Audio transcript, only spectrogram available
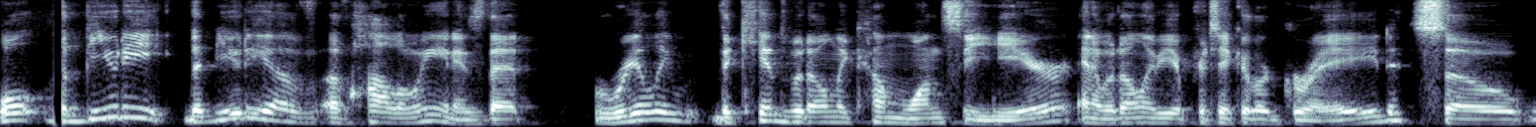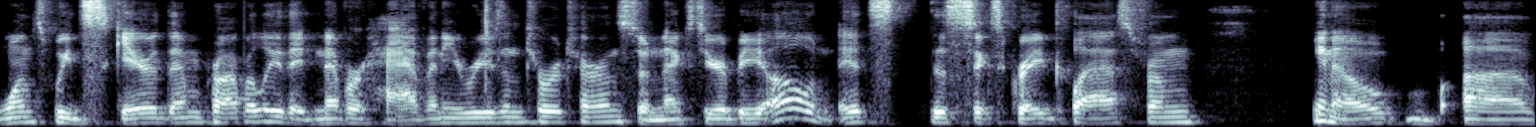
Well, the beauty the beauty of, of Halloween is that really the kids would only come once a year and it would only be a particular grade. So once we'd scared them properly, they'd never have any reason to return. So next year would be, oh, it's the sixth grade class from, you know, uh,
